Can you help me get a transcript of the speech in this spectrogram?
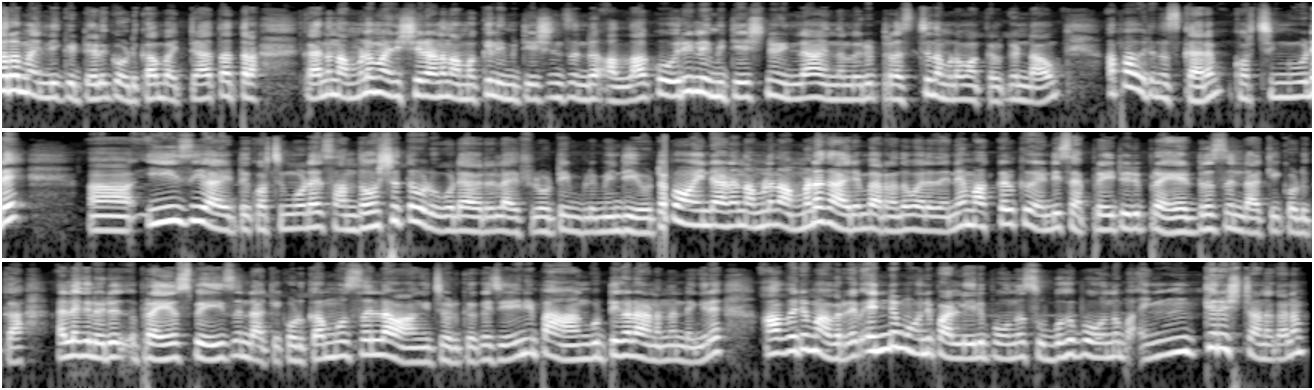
എത്ര മല്ലി കിട്ടിയാലും കൊടുക്കാൻ പറ്റാത്തത്ര. കാരണം നമ്മൾ മനുഷ്യരാണ് നമുക്ക് ലിമിറ്റേഷൻസ് ഉണ്ട്. അള്ളാഹ്ക്ക് ഒരു ലിമിറ്റേഷനും ഇല്ല എന്നുള്ളൊരു ട്രസ്റ്റ് നമ്മുടെ മക്കൾക്ക് ഉണ്ടാവും അപ്പോൾ അവർ നിസ്കാരം കുറച്ചും കൂടെ ഈസി ആയിട്ട് കുറച്ചും കൂടെ സന്തോഷത്തോടു കൂടെ അവരുടെ ലൈഫിലോട്ട് ഇംപ്ലിമെന്റ് ചെയ്യും കേട്ടോ. പോയിന്റാണ് നമ്മൾ നമ്മുടെ കാര്യം പറഞ്ഞതുപോലെ തന്നെ മക്കൾക്ക് വേണ്ടി സെപ്പറേറ്റ് ഒരു പ്രെയർ ഡ്രസ്സ് ഉണ്ടാക്കി കൊടുക്കുക അല്ലെങ്കിൽ ഒരു പ്രെയർ സ്പേസ് ഉണ്ടാക്കി കൊടുക്കുക മുസല്ല വാങ്ങിച്ചു കൊടുക്കുകയൊക്കെ ചെയ്യും. ഇനിയിപ്പോൾ ആൺകുട്ടികളാണെന്നുണ്ടെങ്കിൽ അവരും അവരുടെ എന്റെ മോന് പള്ളിയിൽ പോകുന്ന സുബഹ് പോകുന്നത് ഭയങ്കര ഇഷ്ടമാണ് കാരണം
